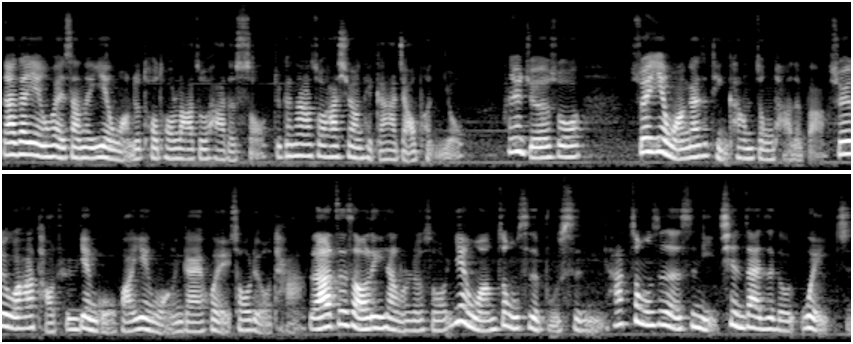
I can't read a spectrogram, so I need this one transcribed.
那在宴会上，那燕王就偷偷拉住他的手，就跟他说他希望可以跟他交朋友。他就觉得说，所以燕王应该是挺看重他的吧？所以如果他逃去燕国的话，燕王应该会收留他。然后这时候蔺相如就说：燕王重视的不是你，他重视的是你现在这个位置。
